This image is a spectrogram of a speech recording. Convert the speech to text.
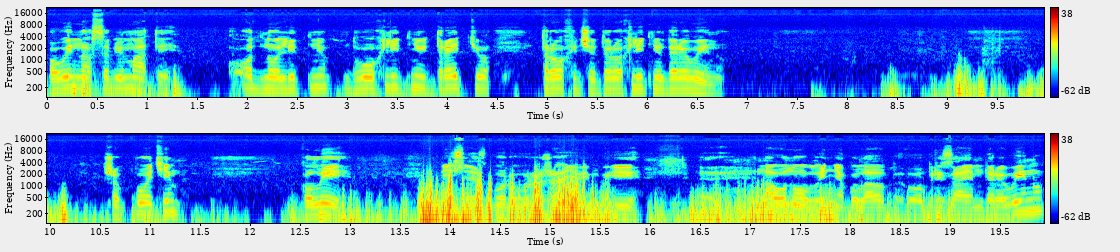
повинна в собі мати однолітню, двохлітню, і третю, трохи чотирьохлітню деревину. Щоб потім, коли після збору врожаю і е, на оновлення була обрізаємо деревину,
